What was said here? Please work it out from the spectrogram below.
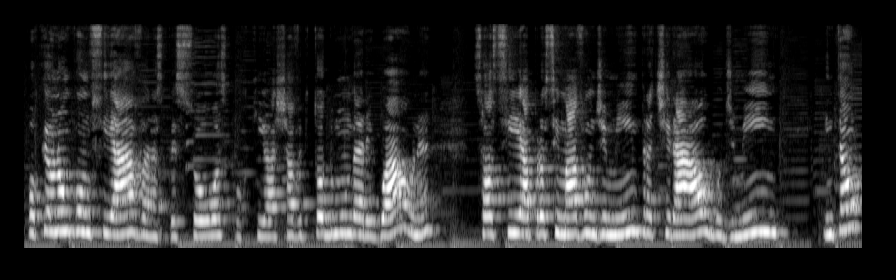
porque eu não confiava nas pessoas, porque eu achava que todo mundo era igual, né? Só se aproximavam de mim para tirar algo de mim. Então,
